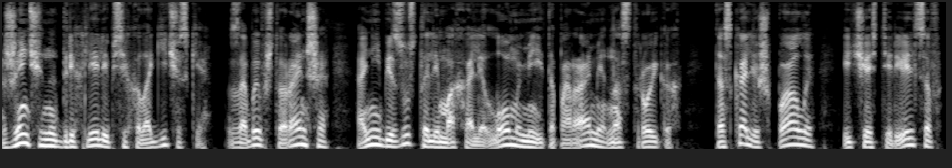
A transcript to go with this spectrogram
Женщины дряхлели психологически, забыв, что раньше они без устали махали ломами и топорами на стройках, таскали шпалы и части рельсов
